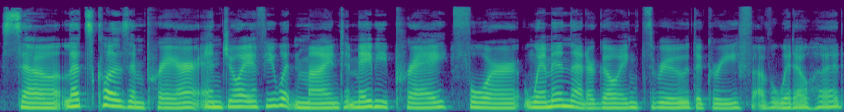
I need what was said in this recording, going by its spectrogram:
So let's close in prayer. And joy if you wouldn't mind to maybe pray for women that are going through the grief of widowhood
